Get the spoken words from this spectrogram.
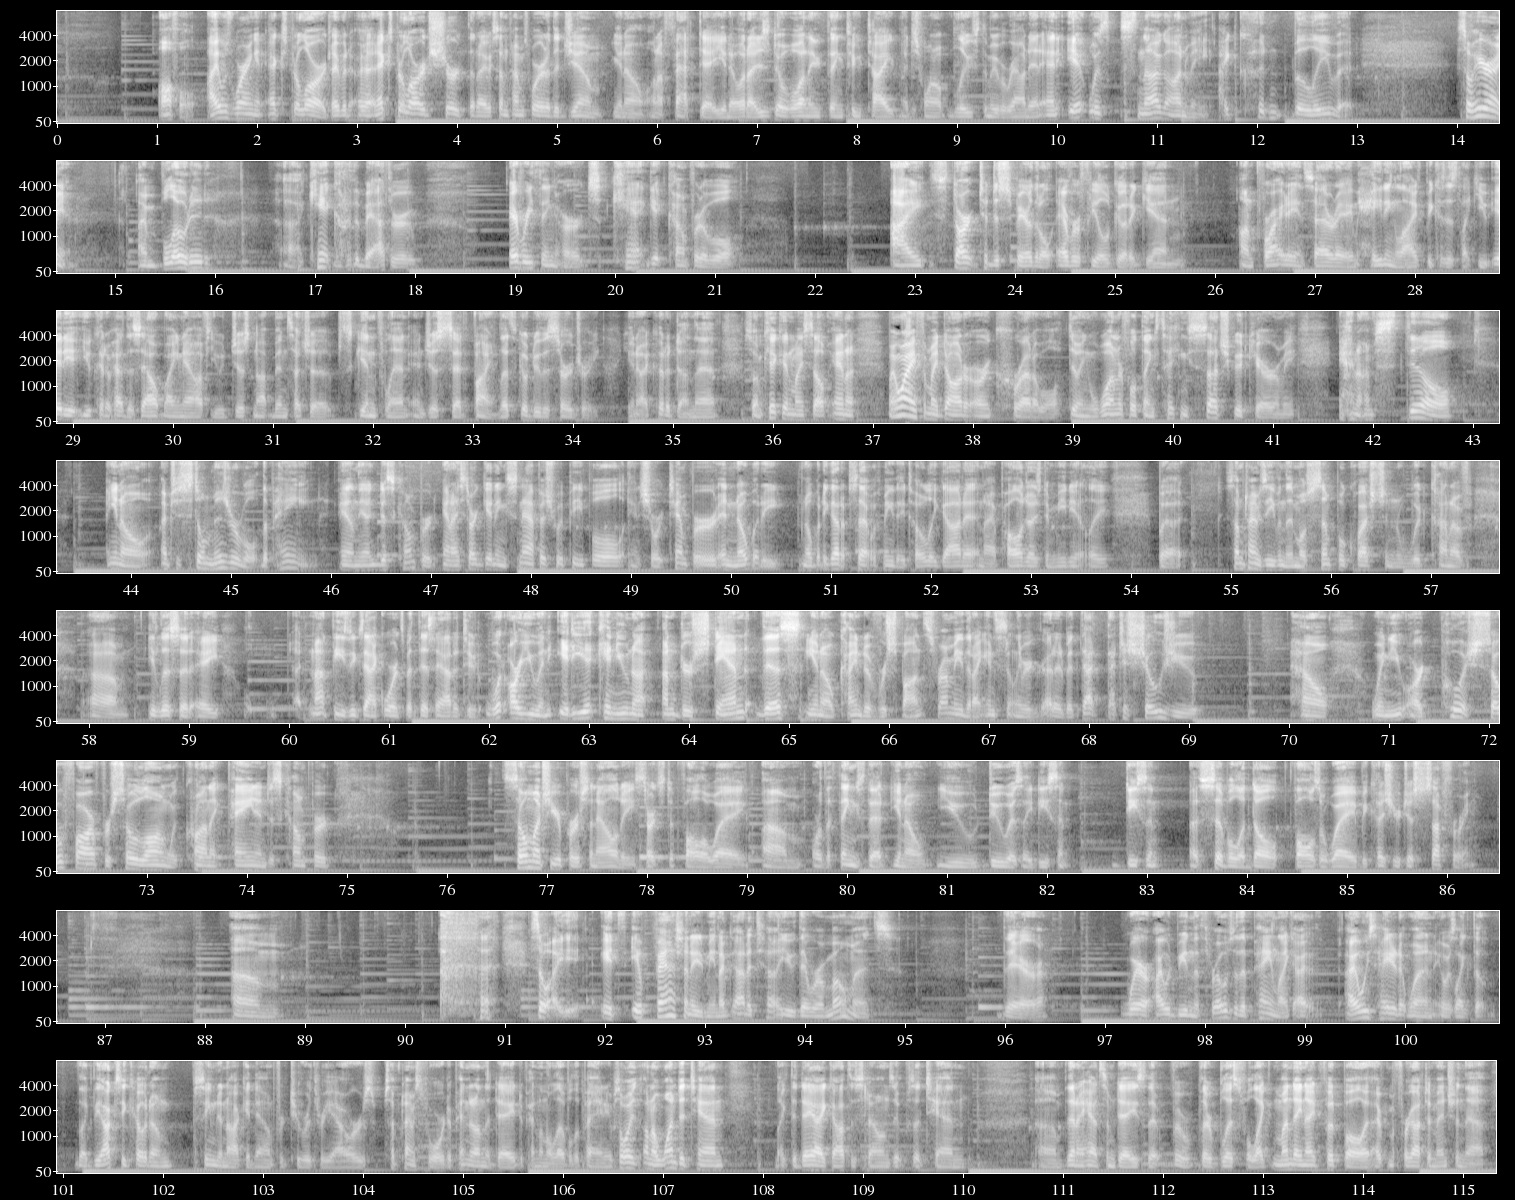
awful. I was wearing an extra large. I have an, extra large shirt that I sometimes wear to the gym, you know, on a fat day, you know, and I just don't want anything too tight. I just want loose to move around in. And it was snug on me. I couldn't believe it. So here I am. I'm bloated. Uh, I uh, can't go to the bathroom. Everything hurts. Can't get comfortable. I start to despair that I'll ever feel good again on Friday and Saturday, I'm hating life because it's like, you idiot, you could have had this out by now if you had just not been such a skinflint and just said, fine, let's go do the surgery. You know, I could have done that. So I'm kicking myself. And uh, my wife and my daughter are incredible, doing wonderful things, taking such good care of me. And I'm still, you know, I'm just still miserable. The pain and the discomfort and i start getting snappish with people and short tempered and nobody nobody got upset with me they totally got it and i apologized immediately but sometimes even the most simple question would kind of um, elicit a not these exact words, but this attitude. What are you, an idiot? Can you not understand this? You know, kind of response from me that I instantly regretted. But that that just shows you how when you are pushed so far for so long with chronic pain and discomfort, so much of your personality starts to fall away, um, or the things that you know you do as a decent decent a civil adult falls away because you're just suffering. Um, so I, it, it fascinated me, and I've got to tell you, there were moments there where I would be in the throes of the pain. Like I, I always hated it when it was like the like the oxycodone seemed to knock it down for two or three hours, sometimes four, depending on the day, depending on the level of pain. It was always on a one to ten. Like the day I got the stones, it was a ten. Um, then I had some days that were, they're blissful, like Monday Night Football. I, forgot to mention that.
